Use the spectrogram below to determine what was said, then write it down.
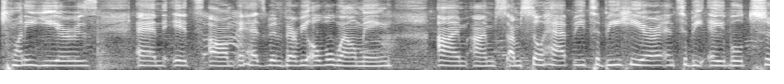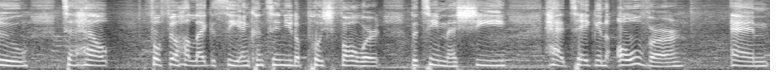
20 years and it's um, it has been very overwhelming. I'm, I'm I'm so happy to be here and to be able to to help fulfill her legacy and continue to push forward the team that she had taken over and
